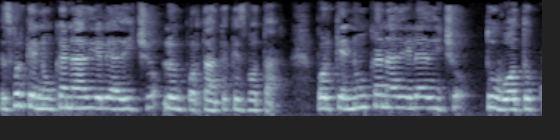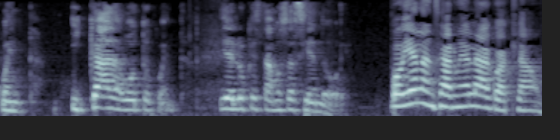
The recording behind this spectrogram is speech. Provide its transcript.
Es porque nunca nadie le ha dicho lo importante que es votar. Porque nunca nadie le ha dicho tu voto cuenta. Y cada voto cuenta. Y es lo que estamos haciendo hoy. Voy a lanzarme al agua, Clau.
